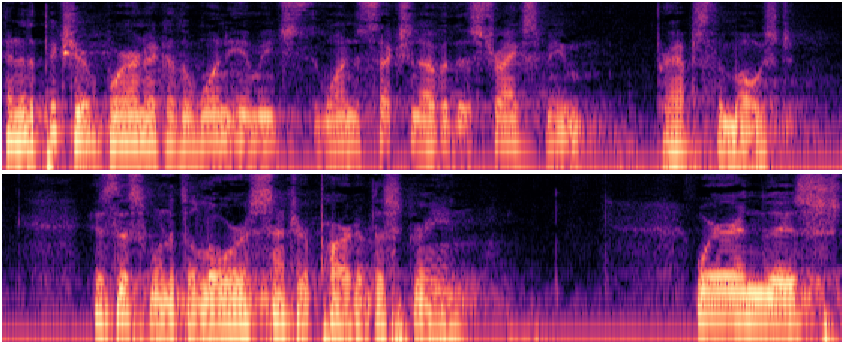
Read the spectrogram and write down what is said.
And in the picture of Guernica, the one image, the one section of it that strikes me perhaps the most is this one at the lower center part of the screen, where in this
